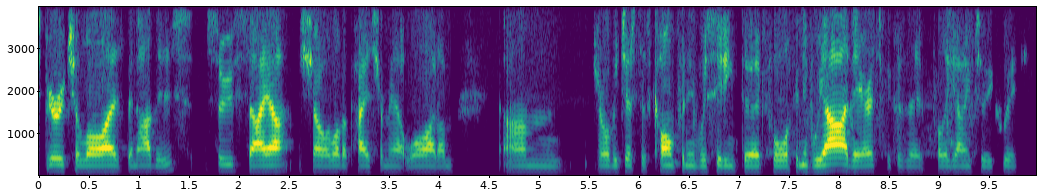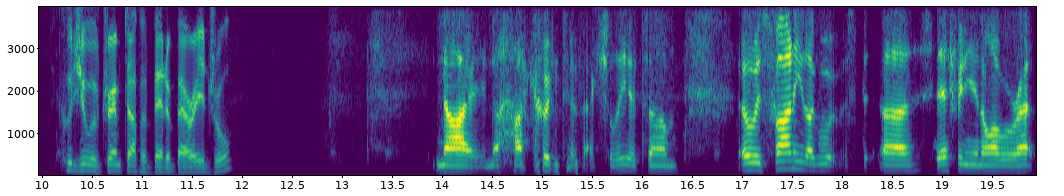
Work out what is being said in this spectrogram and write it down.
spiritualized than others, soothsayer, show a lot of pace from out wide. I'm um, sure I'll be just as confident if we're sitting third, fourth, and if we are there, it's because they're probably going too quick. Could you have dreamt up a better barrier draw? No, no, I couldn't have actually. It's um, it was funny. Like uh, Stephanie and I were at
